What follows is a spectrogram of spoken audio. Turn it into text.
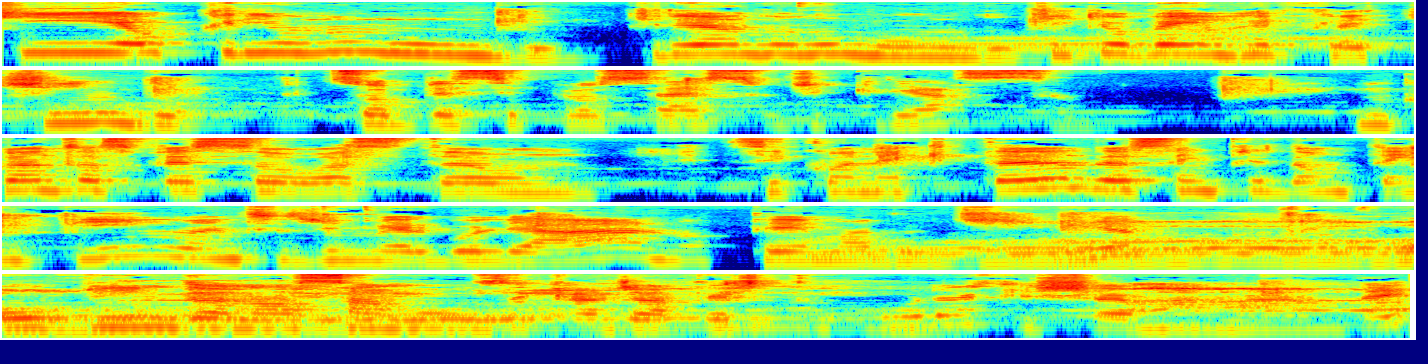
que eu crio no mundo, criando no mundo, o que, que eu venho refletindo sobre esse processo de criação. Enquanto as pessoas estão se conectando, eu sempre dou um tempinho antes de mergulhar no tema do dia, ouvindo a nossa música de abertura, que chama Monday.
